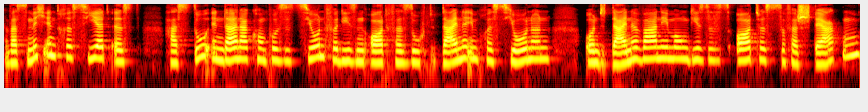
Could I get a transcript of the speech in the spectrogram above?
Was mich interessiert ist, hast du in deiner Komposition für diesen Ort versucht, deine Impressionen und deine Wahrnehmung dieses Ortes zu verstärken?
